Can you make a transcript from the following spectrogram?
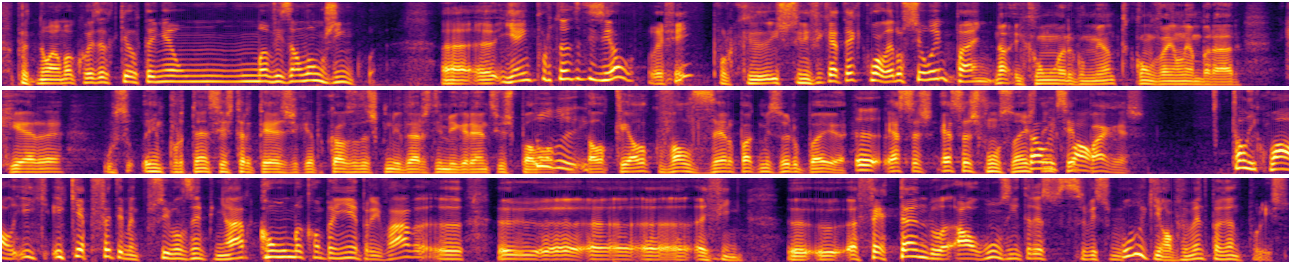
Portanto, não é uma coisa de que ele tenha um, uma visão longínqua. Uh, uh, e é importante dizê-lo, enfim, porque isto significa até qual era o seu empenho. Não, e com um argumento, convém lembrar que era a importância estratégica por causa das comunidades de imigrantes e os palopes, tal, que é algo que vale zero para a Comissão Europeia. Uh, essas, essas funções têm que ser pagas tal e qual, e, e, que é perfeitamente possível desempenhar com uma companhia privada, uh, uh, uh, enfim, afetando alguns interesses de serviço público e, obviamente, pagando por isso.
